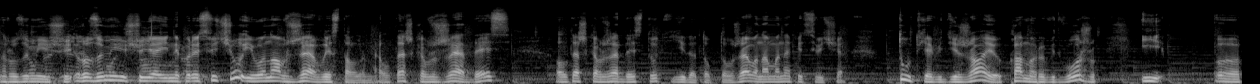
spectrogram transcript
Розумію, що, розумію, що я її не пересвічу, і вона вже виставлена. ЛТшка вже десь. ЛТшка вже десь тут їде, тобто вже вона мене підсвічує. Тут я від'їжджаю, камеру відвожу і е,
